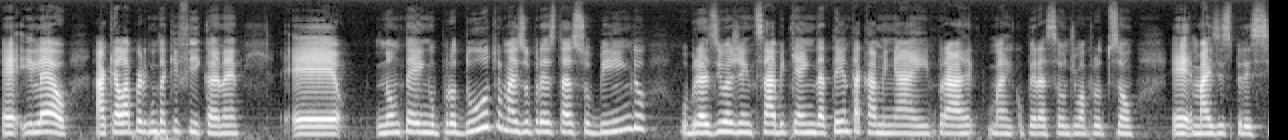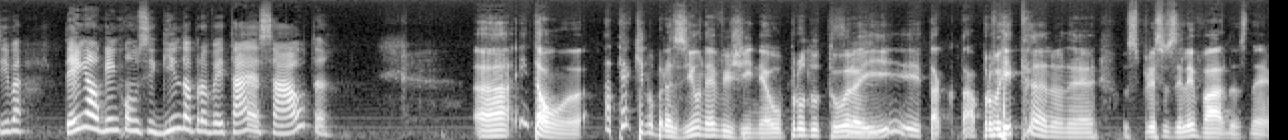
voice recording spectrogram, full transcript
É, e Léo, aquela pergunta que fica, né? É, não tem o produto, mas o preço está subindo. O Brasil, a gente sabe que ainda tenta caminhar aí para uma recuperação de uma produção é, mais expressiva. Tem alguém conseguindo aproveitar essa alta? Ah, então, até aqui no Brasil, né, Virgínia, o produtor Sim. aí tá, tá, aproveitando, né, os preços elevados, né.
